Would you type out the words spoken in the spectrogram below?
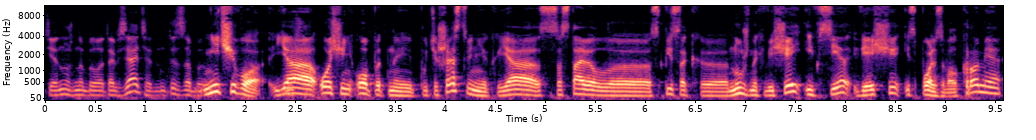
Тебе нужно было это взять, но ты забыл. Ничего. Я Ничего. очень опытный путешественник. Я составил э, список э, нужных вещей и все вещи использовал, кроме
